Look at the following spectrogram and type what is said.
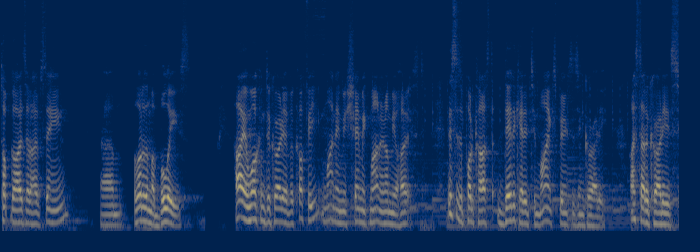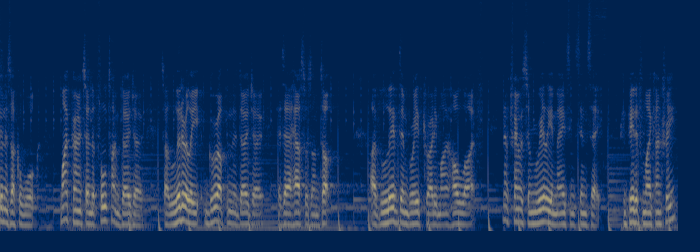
top guys that I have seen, um, a lot of them are bullies. Hi, and welcome to Karate Over Coffee. My name is Shane McMahon, and I'm your host. This is a podcast dedicated to my experiences in karate. I started karate as soon as I could walk. My parents owned a full time dojo, so I literally grew up in the dojo as our house was on top. I've lived and breathed karate my whole life, and I've trained with some really amazing sensei, competed for my country,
